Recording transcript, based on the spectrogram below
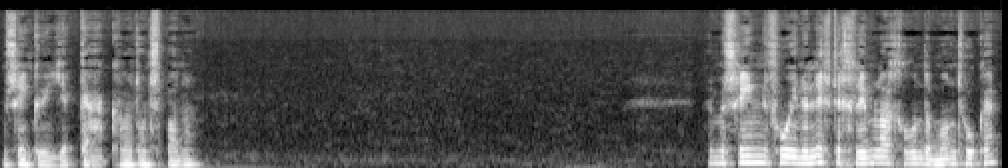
Misschien kun je je kaak wat ontspannen. En misschien voel je een lichte glimlach rond de mondhoeken,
